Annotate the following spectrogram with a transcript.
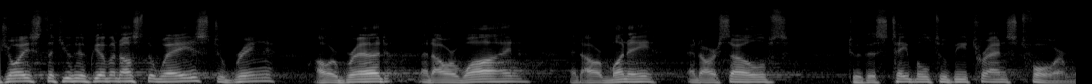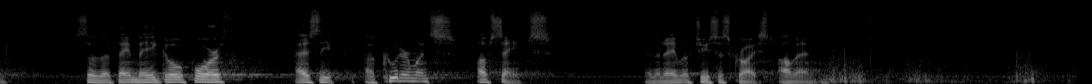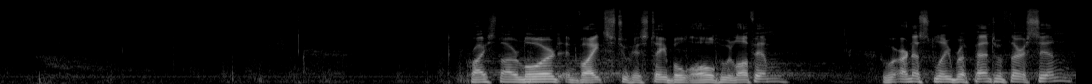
Rejoice that you have given us the ways to bring our bread and our wine and our money and ourselves to this table to be transformed, so that they may go forth as the accoutrements of saints. In the name of Jesus Christ, amen. Christ our Lord invites to his table all who love him, who earnestly repent of their sin,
